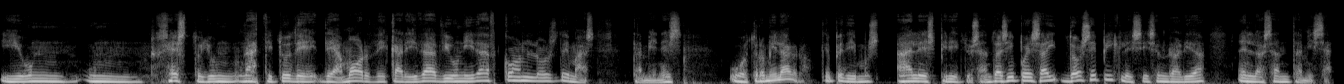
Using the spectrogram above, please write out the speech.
y un, gesto y una actitud de, de amor, de caridad, de unidad con los demás también es otro milagro que pedimos al Espíritu Santo. Así pues hay dos epíclesis en realidad en la Santa Misa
